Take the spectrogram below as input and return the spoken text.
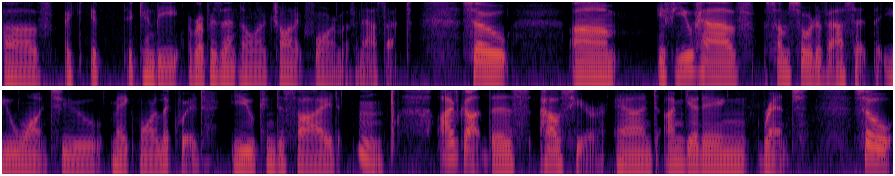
of it, it can be represent an electronic form of an asset. So um, if you have some sort of asset that you want to make more liquid, you can decide, hmm, I've got this house here and I'm getting rent. So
